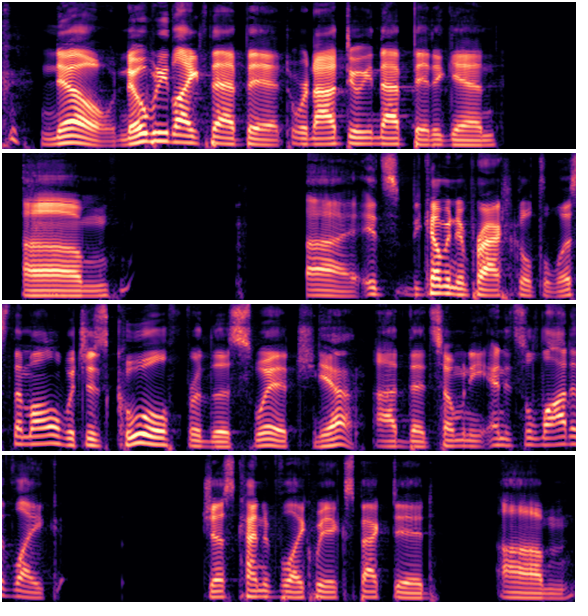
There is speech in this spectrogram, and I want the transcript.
no. Nobody liked that bit. We're not doing that bit again. Um, uh, it's becoming impractical to list them all, which is cool for the Switch. Yeah. uh, that so many and it's a lot of like just kind of like we expected um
